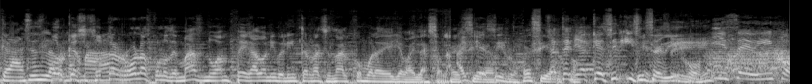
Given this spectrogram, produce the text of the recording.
Gracias, Eslabón Porque sus otras rolas con los demás no han pegado a nivel internacional como la de ella baila sola. Es Hay cierto, que decirlo. es cierto. Se tenía que decir y, Y se dijo. Y se dijo.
